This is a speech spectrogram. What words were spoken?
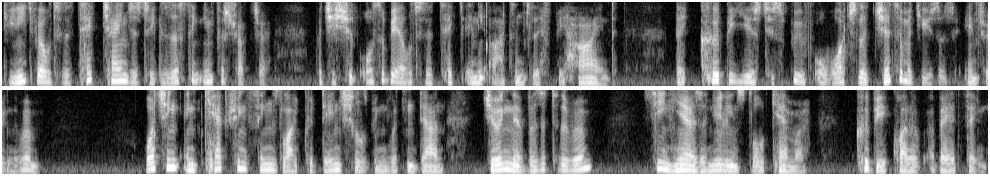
do you need to be able to detect changes to existing infrastructure, but you should also be able to detect any items left behind, they could be used to spoof or watch legitimate users entering the room. Watching and capturing things like credentials being written down during their visit to the room, seen here as a newly installed camera, could be quite a, a bad thing.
